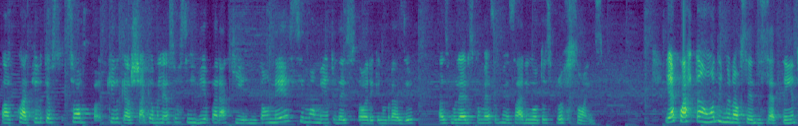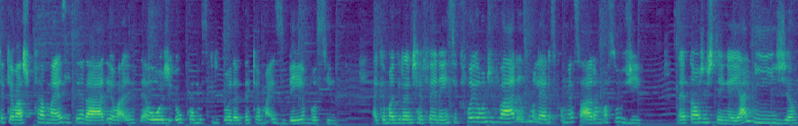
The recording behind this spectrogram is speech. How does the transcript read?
com aquilo que só aquilo que achar que a mulher só servia para aquilo. Então, nesse momento da história aqui no Brasil, as mulheres começam a pensar em outras profissões. E a quarta onda, em 1970, que eu acho que é a mais literária, até hoje, eu como escritora, até que eu mais bebo, assim, aqui é uma grande referência, que foi onde várias mulheres começaram a surgir. Né? Então a gente tem aí a Lígia,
